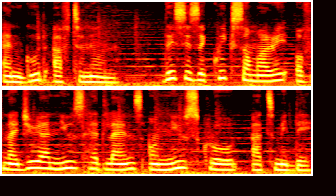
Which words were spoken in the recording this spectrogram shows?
and good afternoon. This is a quick summary of Nigerian news headlines on News Scroll at midday.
